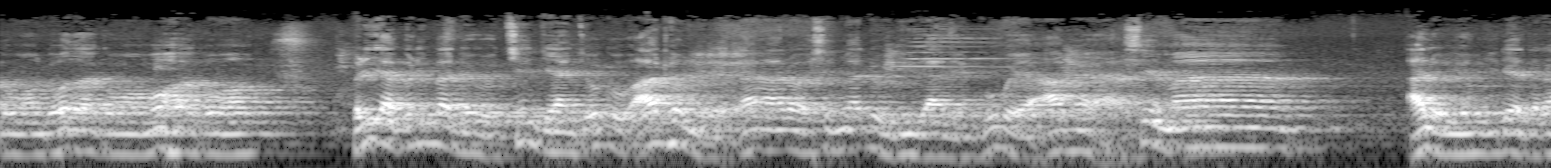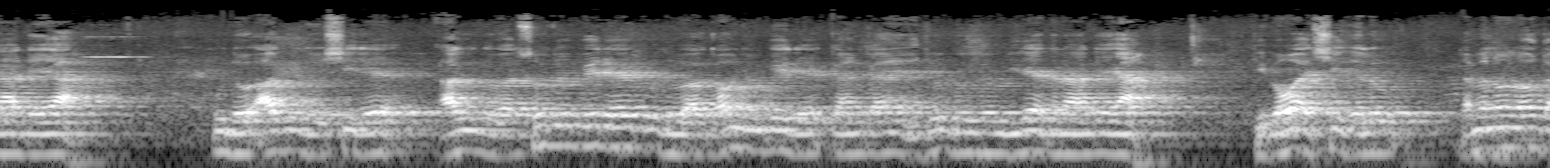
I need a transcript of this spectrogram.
ကုံအောင်ဒေါသကုံအောင်မောဟကုံအောင်ပရိယပရိပတ်တွေကိုချင်းကြံကြိုးကိုအားထုတ်နေတဲ့သံဃာတော်အရှင်မြတ်တို့ဒီကြတဲ့ကိုယ်ဝယ်အားထားရအစစ်မှန်အဲ့လိုယုံကြည်တဲ့တရားတရားကုသိုလ်အကုသိုလ်ရှိတဲ့အာဟုတော်ဆိုးကျိုးပေးတယ်ကုသိုလ်အကောင်းကျိုးပေးတယ်ကံကံရဲ့အကျိုးကိုယုံကြည်တဲ့တရားတရားဒီဘဝရှိတယ်လို့ ဓမ္မလုံးလောက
